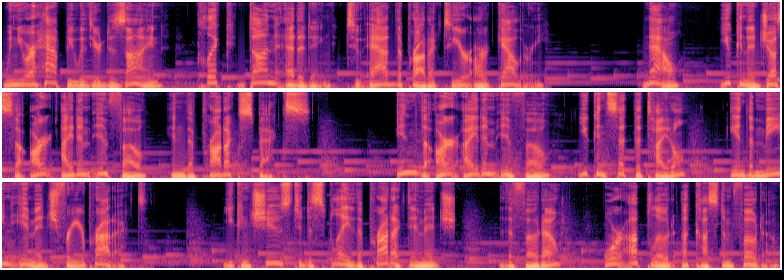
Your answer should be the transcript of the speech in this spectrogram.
When you are happy with your design, click Done Editing to add the product to your art gallery. Now, you can adjust the art item info in the product specs. In the art item info, you can set the title and the main image for your product. You can choose to display the product image, the photo, or upload a custom photo.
